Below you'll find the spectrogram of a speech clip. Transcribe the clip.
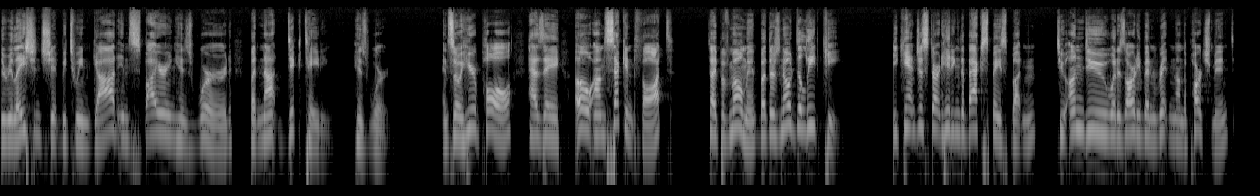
the relationship between God inspiring his word but not dictating his word. And so here Paul has a, oh, on second thought type of moment, but there's no delete key. He can't just start hitting the backspace button to undo what has already been written on the parchment.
